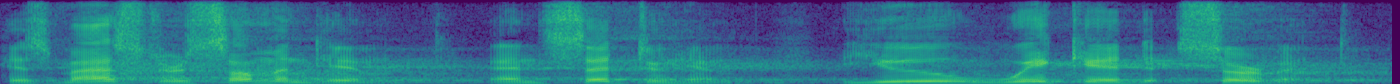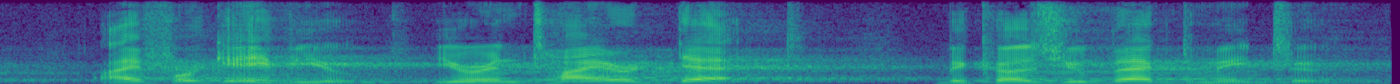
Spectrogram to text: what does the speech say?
His master summoned him and said to him, You wicked servant. I forgave you your entire debt because you begged me to.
